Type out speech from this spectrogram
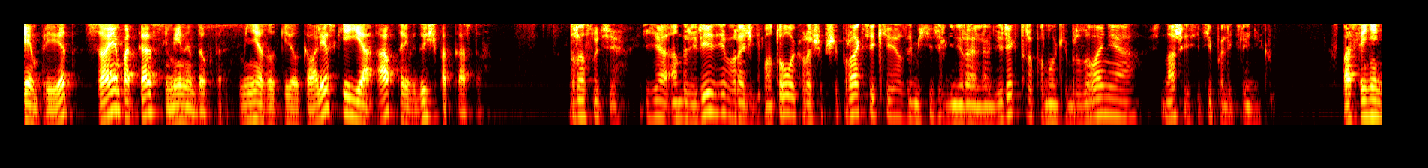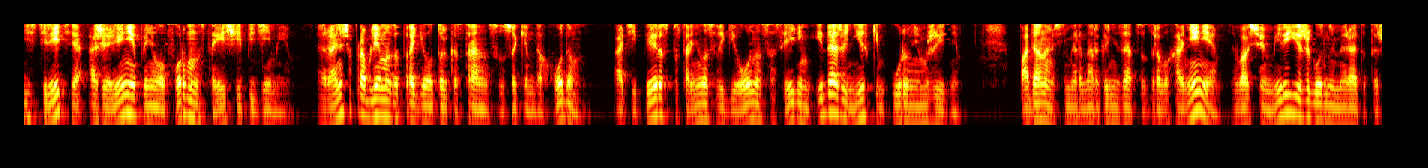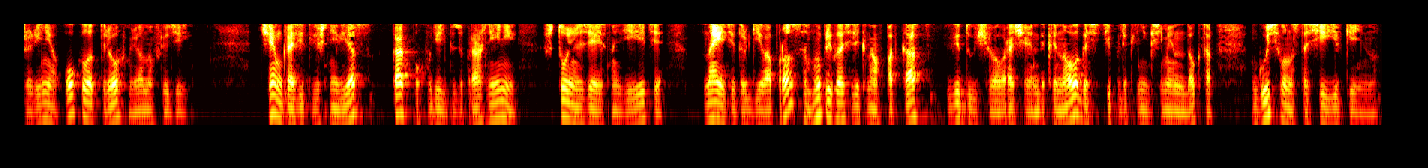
Всем привет! С вами подкаст «Семейный доктор». Меня зовут Кирилл Ковалевский, я автор и ведущий подкастов. Здравствуйте, я Андрей Рези, врач-гематолог, врач общей практики, заместитель генерального директора по науке образования нашей сети поликлиник. В последние десятилетия ожирение приняло форму настоящей эпидемии. Раньше проблема затрагивала только страны с высоким доходом, а теперь распространилась в регионы со средним и даже низким уровнем жизни. По данным Всемирной организации здравоохранения, во всем мире ежегодно умирает от ожирения около 3 миллионов людей. Чем грозит лишний вес? Как похудеть без упражнений? Что нельзя есть на диете? На эти и другие вопросы мы пригласили к нам в подкаст ведущего врача-эндокринолога сети поликлиник «Семейный доктор» Гусеву Анастасию Евгеньевну.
